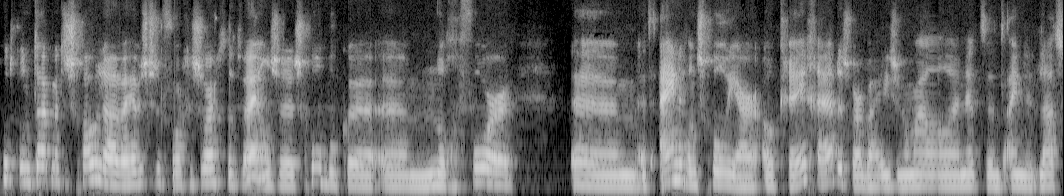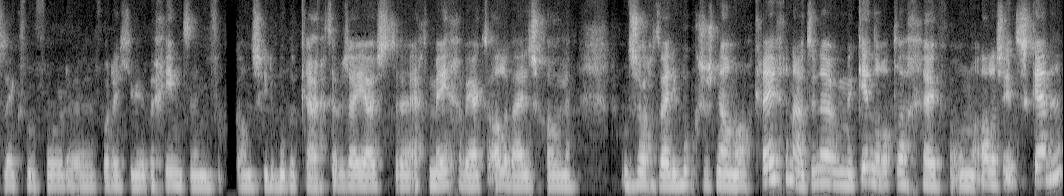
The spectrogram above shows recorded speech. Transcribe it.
goed contact met de scholen hebben, hebben ze ervoor gezorgd dat wij onze schoolboeken um, nog voor um, het einde van het schooljaar al kregen. Hè? Dus waarbij je ze normaal uh, net aan het einde, de laatste week van voor de, voordat je weer begint en vakantie de boeken krijgt, hebben zij juist uh, echt meegewerkt, allebei de scholen, om te zorgen dat wij die boeken zo snel mogelijk kregen. Nou, toen hebben we mijn kinderen opdracht gegeven om alles in te scannen.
